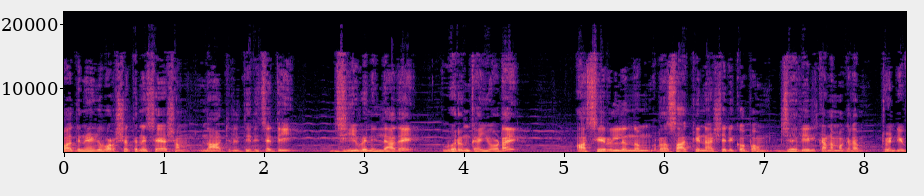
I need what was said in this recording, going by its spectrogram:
പതിനേഴ് വർഷത്തിന് ശേഷം നാട്ടിൽ തിരിച്ചെത്തി. ജീവനില്ലാതെ വെറും കൈയോടെ അസീറിൽ നിന്നും റസാഖി നാശേരിക്കൊപ്പം ജലീൽ കണമകലം ട്വന്റി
